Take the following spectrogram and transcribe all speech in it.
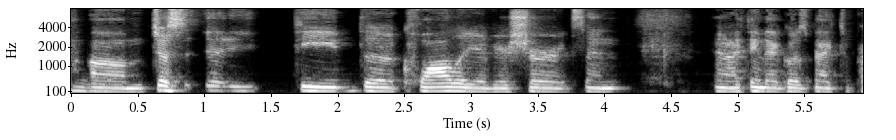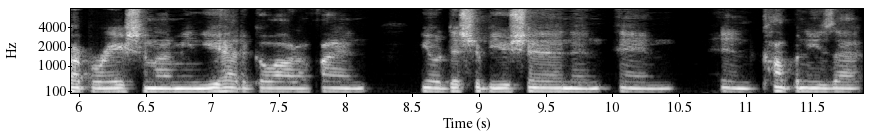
Mm-hmm. Um, just uh, the the quality of your shirts and and I think that goes back to preparation. I mean, you had to go out and find you know distribution and and and companies that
